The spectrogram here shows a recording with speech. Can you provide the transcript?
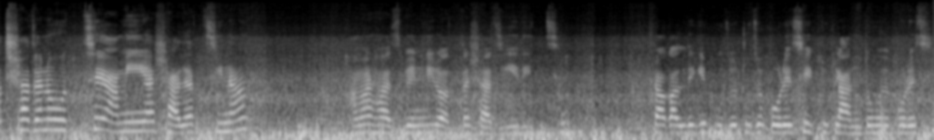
রথ সাজানো হচ্ছে, আমি আর সাজাচ্ছি না। আমার হাজবেন্ডই রথটা সাজিয়ে দিচ্ছে। সকাল থেকে পুজো টুজো করেছি, একটু ক্লান্ত হয়ে পড়েছি।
